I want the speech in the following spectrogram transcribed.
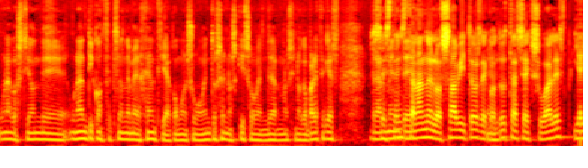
una cuestión de una anticoncepción de emergencia como en su momento se nos quiso vender no sino que parece que es realmente se está instalando en los hábitos de eh. conductas sexuales y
